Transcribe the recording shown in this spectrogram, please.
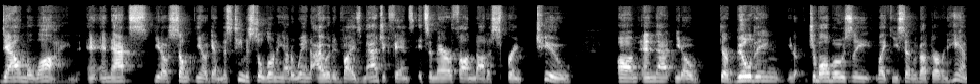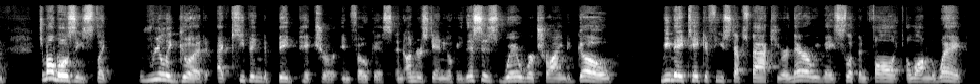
down the line. And, and that's, you know, some, you know, again, this team is still learning how to win. I would advise Magic fans, it's a marathon, not a sprint too. Um, and that, you know, they're building, you know, Jamahl Mosley, like you said about Darvin Ham, Jamahl Mosley's like really good at keeping the big picture in focus and understanding, okay, this is where we're trying to go. We may take a few steps back here and there. We may slip and fall along the way,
